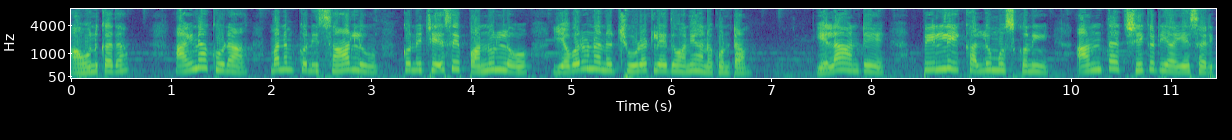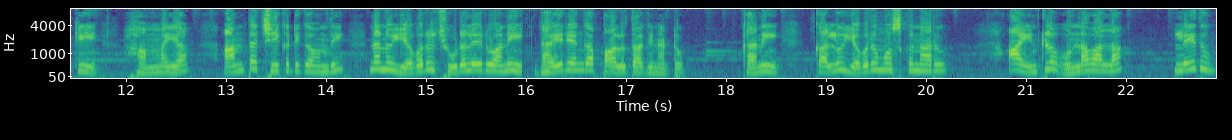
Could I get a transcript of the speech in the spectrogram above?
అవును కదా? అయినా కూడా మనం కొన్నిసార్లు కొన్ని చేసే పనుల్లో ఎవరు నన్ను చూడట్లేదు అని అనుకుంటాం. ఎలా అంటే పిల్లి కళ్ళు మూసుకొని అంత చీకటి అయ్యేసరికి హమ్మయ్య అంత చీకటిగా ఉంది నన్ను ఎవరు చూడలేరు అని ధైర్యంగా పాలు తాగినట్టు. కానీ కళ్ళు ఎవరు మూసుకున్నారు? ఆ ఇంట్లో ఉన్నవాళ్ళ? లేదు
